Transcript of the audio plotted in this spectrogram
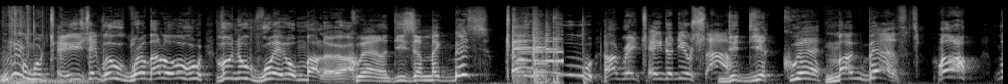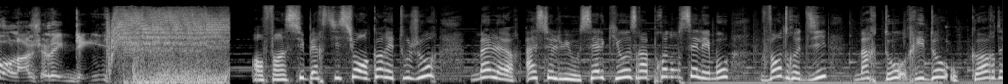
Mmh, taisez-vous, gros ballot. Vous nous vouez au malheur. Quoi, en disant Macbeth? Oh, Arrêtez de dire ça. De dire quoi? Macbeth. Oh, voilà, je l'ai dit. Enfin, superstition encore et toujours, malheur à celui ou celle qui osera prononcer les mots vendredi, marteau, rideau ou corde.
